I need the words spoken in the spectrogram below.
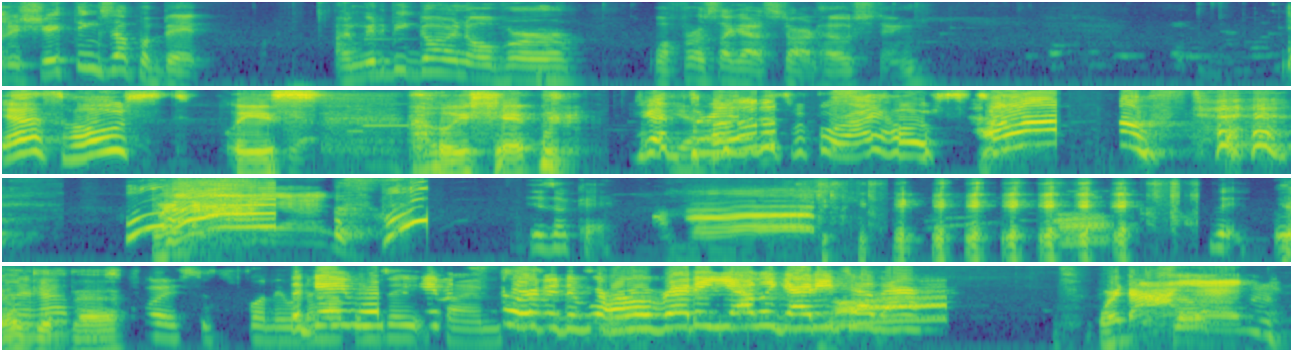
to shake things up a bit, I'm going to be going over. Well, first I got to start hosting. Yes, host. Please. Holy shit. You got Yeah. three minutes before I host. Host! Is okay. You'll it get happens there. twice, it's funny. the When it game happens hasn't eight even times. started and we're already yelling at each other! We're dying!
